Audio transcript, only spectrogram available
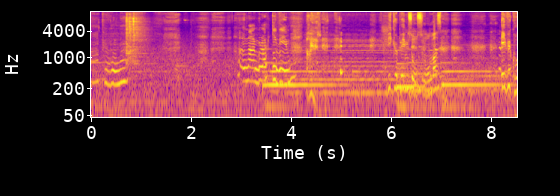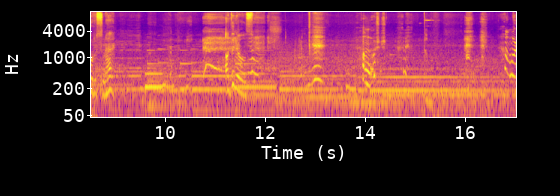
Ne yapıyorum ben? Ömer bırak gideyim. Hayır. Bir köpeğimiz olsun olmaz mı? Evi korusun ha. Adı ne olsun? Hamur. Tamam. Hamur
